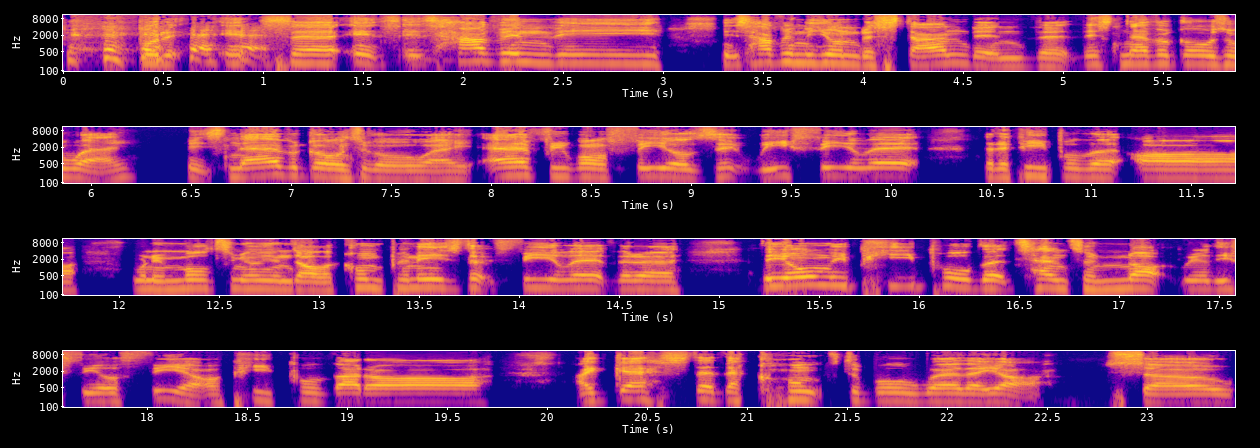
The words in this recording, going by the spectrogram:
But it, it's uh, it's it's having the it's having the understanding that this never goes away. It's never going to go away. Everyone feels it. We feel it. There are people that are running multi-million dollar companies that feel it. There are the only people that tend to not really feel fear are people that are, I guess, that they're comfortable where they are. So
